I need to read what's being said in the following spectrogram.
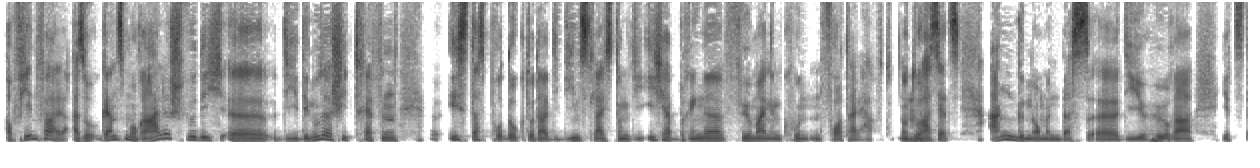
Auf jeden Fall. Also ganz moralisch würde ich äh, die, den Unterschied treffen, ist das Produkt oder die Dienstleistung, die ich erbringe, für meinen Kunden vorteilhaft. Und mhm. du hast jetzt angenommen, dass äh, die Hörer jetzt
